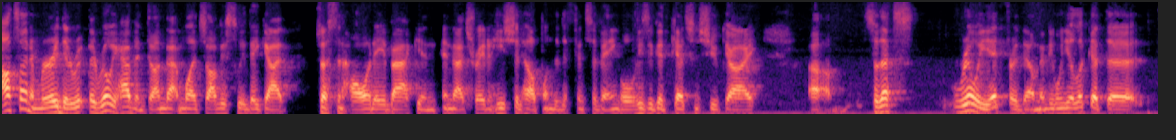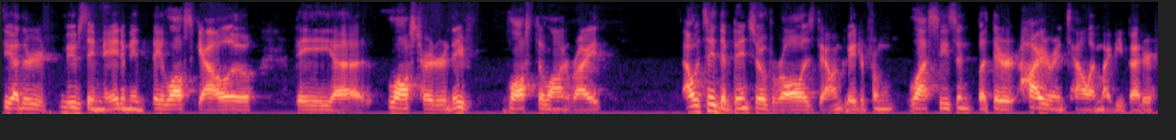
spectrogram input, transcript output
outside of Murray, they, re- they really haven't done that much. Obviously, they got Justin Holiday back in, in that trade, and he should help on the defensive angle. He's a good catch and shoot guy. Um, so that's really it for them. I mean, when you look at the the other moves they made, I mean, they lost Gallo, they uh, lost Huerter, they've lost Delon Wright. I would say the bench overall is downgraded from last season, but their higher end talent might be better.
